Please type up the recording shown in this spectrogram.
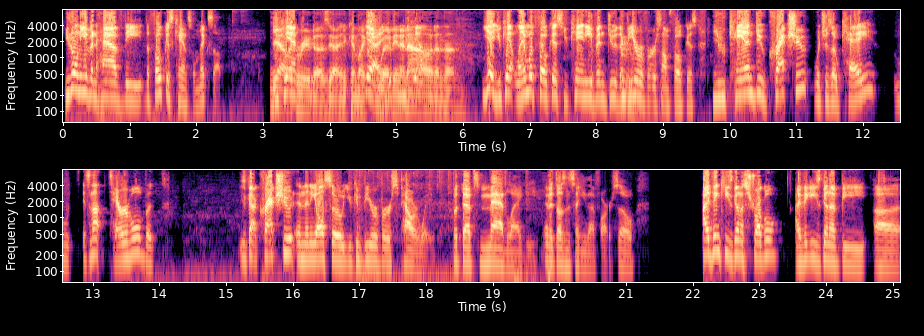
you don't even have the the focus cancel mix up. yeah, like Ryu does. Yeah, you can like yeah, whip in and out, and then yeah, you can't land with focus. You can't even do the B reverse on focus. You can do crack shoot, which is okay. It's not terrible, but he's got crack shoot, and then he also you can B reverse power wave, but that's mad laggy, and it doesn't send you that far. So I think he's gonna struggle. I think he's gonna be. Uh,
